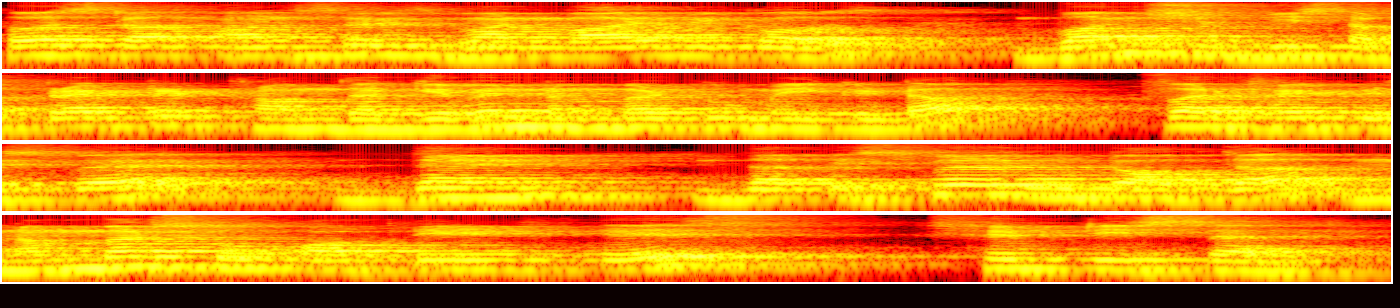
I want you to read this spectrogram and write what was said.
first answer is 1 why? Because 1 should be subtracted from the given number to make it a perfect square. Then the square root of the number so obtained is 57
